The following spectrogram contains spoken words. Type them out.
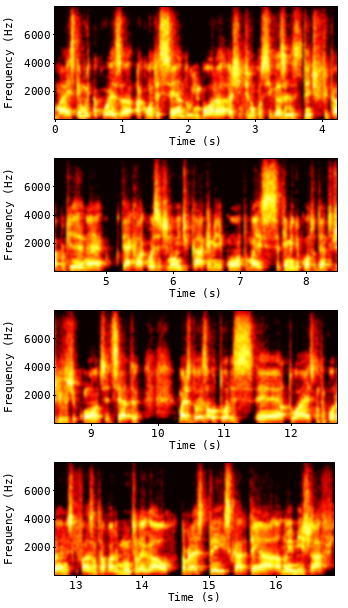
Mas tem muita coisa acontecendo, embora a gente não consiga às vezes identificar, porque, né, tem aquela coisa de não indicar que é mini conto, mas você tem mini conto dentro de livros de contos, etc. Mas dois autores é, atuais, contemporâneos, que fazem um trabalho muito legal, na verdade três, cara. Tem a, a Noemi Jaffe,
